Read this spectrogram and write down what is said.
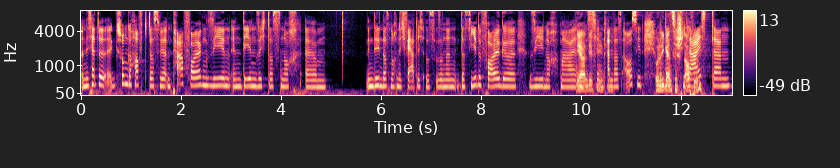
Und ich hätte schon gehofft, dass wir ein paar Folgen sehen, in denen sich das noch ähm, in denen das noch nicht fertig ist, sondern dass jede Folge sie noch mal ja, ein bisschen definitiv. anders aussieht Oder und die ganze dass sie vielleicht dann,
